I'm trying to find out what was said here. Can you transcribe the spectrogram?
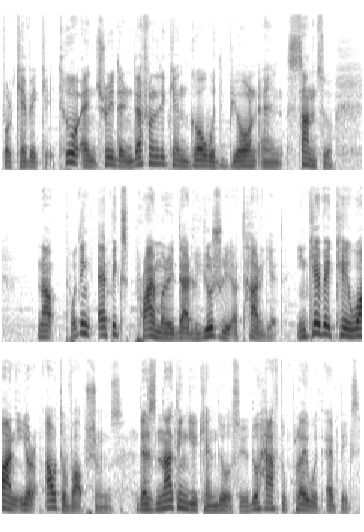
for KVK2 and 3, then definitely can go with Bjorn and Sun Tzu. Now, putting epics primary, they're usually a target. In KVK1, you're out of options. There's nothing you can do, so you do have to play with epics.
